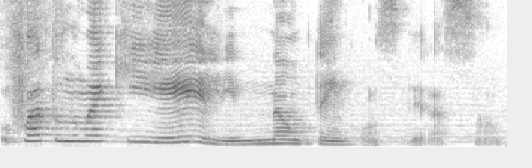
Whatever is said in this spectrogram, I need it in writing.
O fato não é que ele não tem consideração.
